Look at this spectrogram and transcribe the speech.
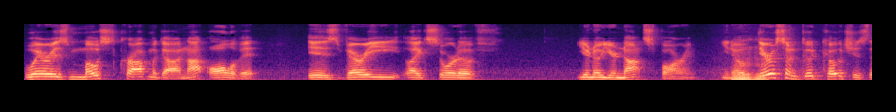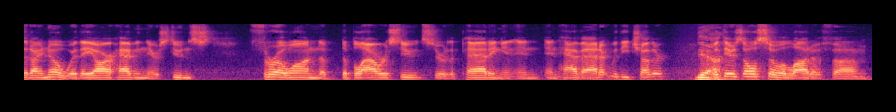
whereas most Krav Maga, not all of it, is very like sort of, you know, you're not sparring. You know, there are some good coaches that I know where they are having their students throw on the, the blower suits or the padding and, and, and have at it with each other. Yeah. But there's also a lot of um,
